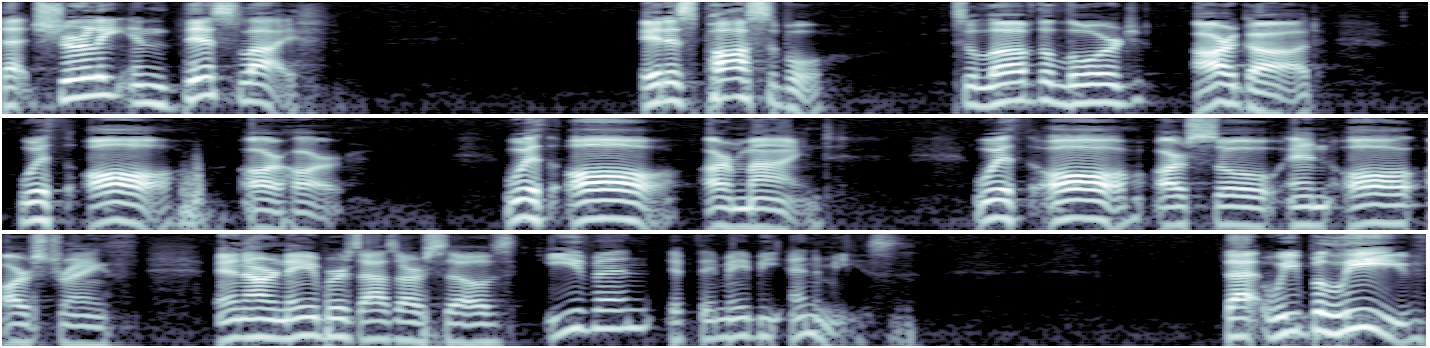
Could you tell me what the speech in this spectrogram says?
that surely in this life it is possible to love the Lord our God with all our heart, with all our mind, with all our soul, and all our strength and our neighbors as ourselves, even if they may be enemies. That we believe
